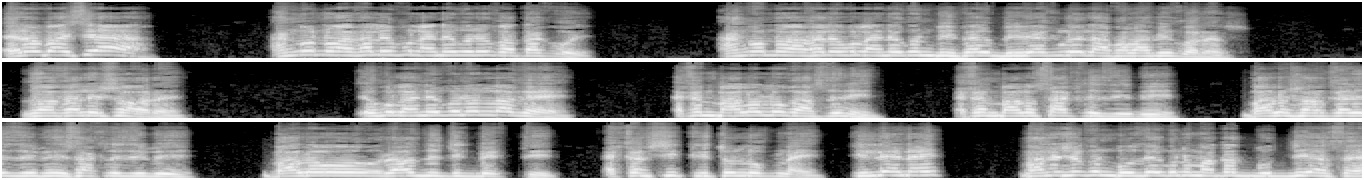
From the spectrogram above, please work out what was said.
এরা বাইসা আঙ্গ নোয়াখালী বলে কথা কই? আঙ্গ নোয়াখালী ফুলাইনে কোন বিভাগ বিভাগ লই লাফালাফি করে। নোয়াখালী শহরে। এ ফুলাইনে কোন লাগে? এখন ভালো লোক আসেনি এখন ভালো চাকরিজীবী, ভালো সরকারি জীবী চাকরিজীবী, ভালো রাজনৈতিক ব্যক্তি, এখন শিক্ষিত লোক নাই। কিলে নাই? মানুষ এখন বোঝে কোনো মাথার বুদ্ধি আছে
